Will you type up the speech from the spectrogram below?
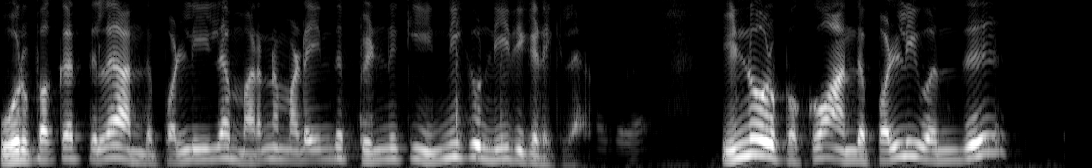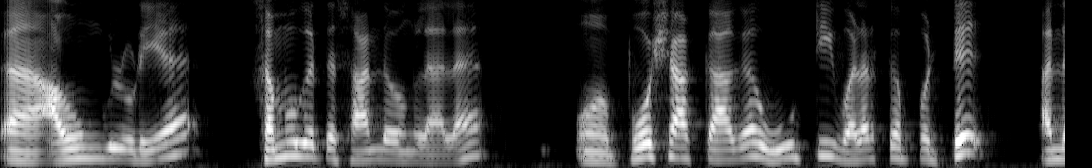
ஒரு பக்கத்தில் அந்த பள்ளியில் மரணமடைந்த பெண்ணுக்கு இன்றைக்கும் நீதி கிடைக்கல. இன்னொரு பக்கம் அந்த பள்ளி வந்து அவங்களுடைய சமூகத்தை சார்ந்தவங்களால போஷாக்காக ஊட்டி வளர்க்கப்பட்டு அந்த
